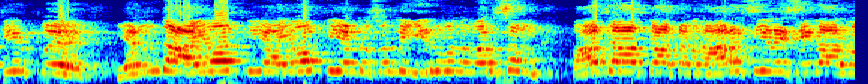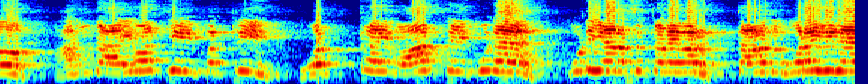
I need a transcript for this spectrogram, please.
தீர்ப்பு எந்த அயோத்தி அயோத்தி என்று சொல்லி இருபது வருஷம் பாஜக தனது அரசியலை செய்தார்களோ அந்த அயோத்தியை பற்றி ஒற்றை வார்த்தை கூட குடியரசுத் தலைவர் தனது உரையிலே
